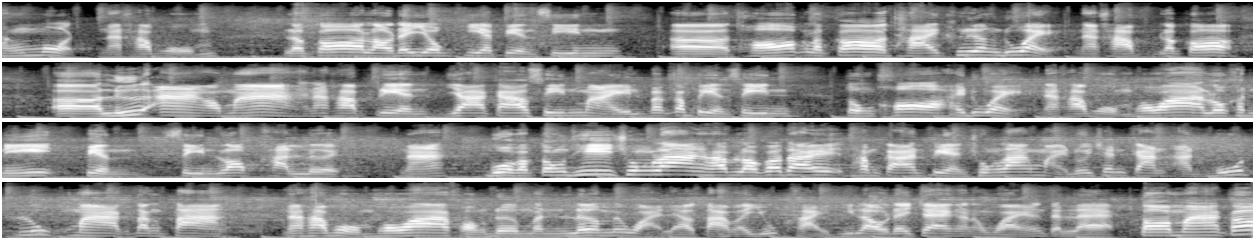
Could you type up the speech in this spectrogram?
ทั้งหมดนะครับผมแล้วก็เราได้ยกเกียร์เปลี่ยนซีนทอร์กแล้วก็ท้ายเครื่องด้วยนะครับ แล้วก็ลื้ออ่างออกมานะครับ เปลี่ยนยากาวซีนใหม่แล้วก็เปลี่ยนซีนตรงข้อให้ด้วยนะครับผมเพราะว่ารถคันนี้เปลี่ยนซีนรอบคันเลยนะบวกกับตรงที่ช่วงล่างครับ เราก็ได้ทำการเปลี่ยนช่วงล่างใหม่ด้วยเช่นกันอัดบูทลูกหมากต่างๆ นะครับผมเพราะว่าของเดิมมันเริ่มไม่ไหวแล้วตามอายุไขที่เราได้แจ้งกันเอาไว้ตั้งแต่แรก ต่อมาก็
